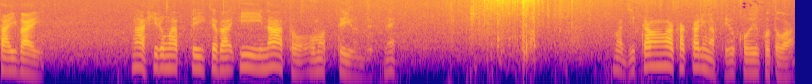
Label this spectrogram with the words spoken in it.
栽培が広がっていけばいいなと思っているんですね。まあ時間はかかりますよこういうことは。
